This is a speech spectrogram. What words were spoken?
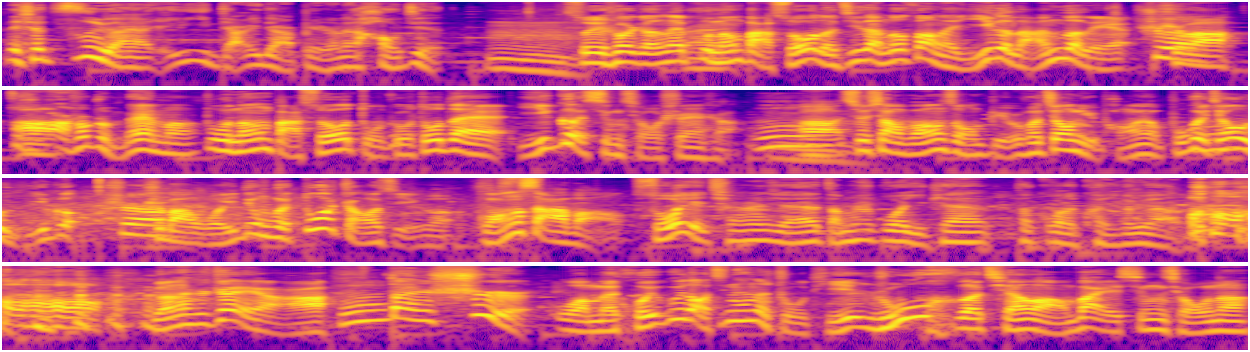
那些资源呀，也一点一点被人类耗尽，嗯，所以说人类不能把所有的鸡蛋都放在一个篮子里，是吧？啊。做好二手准备吗？不能把所有赌注都在一个星球身上、啊！就像王总，比如说交女朋友，不会交一个，是啊是吧？我一定会多找几个，广撒网。所以情人节咱们是过一天，他过了快一个月了。哦，原来是这样啊！但是我们回归到今天的主题，如何前往外星球呢？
